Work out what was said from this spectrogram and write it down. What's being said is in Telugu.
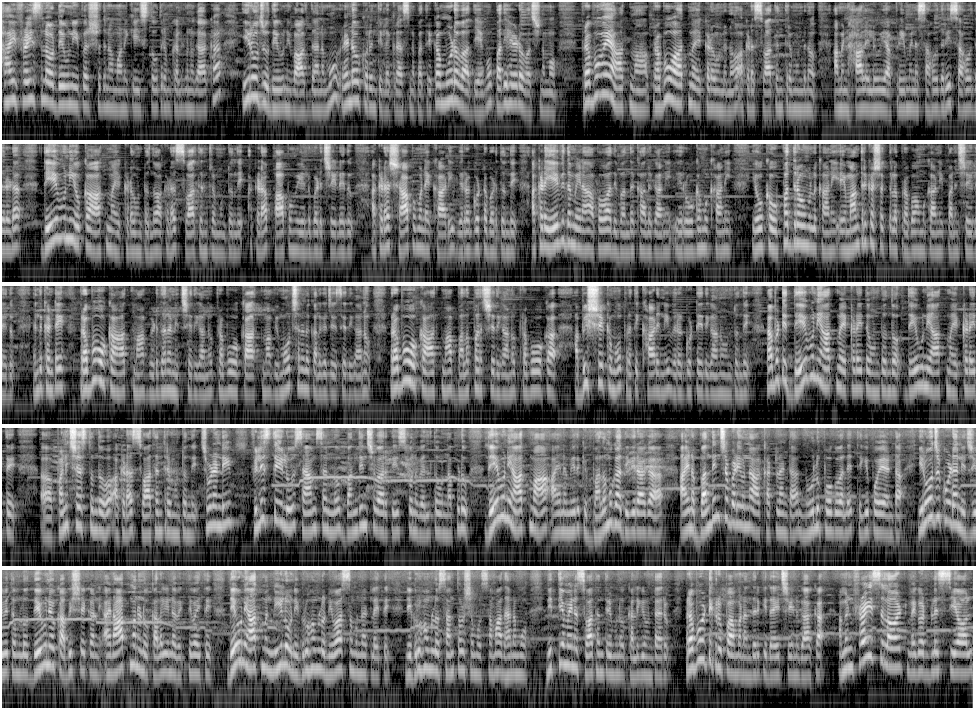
హాయ్ ఫ్రైజ్లో దేవుని పరిశుద్ధ నామానికి స్తోత్రం కలుగునుగాక. ఈరోజు దేవుని వాగ్దానము రెండవ కొరింతీలకు రాసిన పత్రిక మూడవ అధ్యాయము పదిహేడవ వచనము. ప్రభువే ఆత్మ ప్రభు ఆత్మ ఎక్కడ ఉండునో అక్కడ స్వాతంత్రం ఉండును. I mean hallelujah. ప్రియమైన సహోదరి సహోదరుడ దేవుని యొక్క ఆత్మ ఎక్కడ ఉంటుందో అక్కడ స్వాతంత్రం ఉంటుంది. అక్కడ పాపం ఏలుబడి చేయలేదు. అక్కడ శాపం అనే కాడి విరగొట్టబడుతుంది అక్కడ ఏ విధమైన అపవాది బంధకాలు కానీ ఏ రోగము కానీ ఏ ఒక ఉపద్రవములు కానీ ఏ మాంత్రిక శక్తుల ప్రభావము కానీ పనిచేయలేదు. ఎందుకంటే ఎందుకంటే ప్రభు ఒక ఆత్మ విడుదలనిచ్చేది గాను ప్రభు ఒక ఆత్మ విమోచనను కలుగజేసేది గాను ప్రభు ఒక ఆత్మ బలపరిచేది గాను ప్రభు ఒక అభిషేకము ప్రతి కాడిని విరగొట్టేది గాను ఉంటుంది. కాబట్టి దేవుని ఆత్మ ఎక్కడైతే ఉంటుందో దేవుని ఆత్మ ఎక్కడైతే పనిచేస్తుందో అక్కడ స్వాతంత్ర్యం ఉంటుంది. చూడండి ఫిలిస్తీన్లు శాంసన్ను బంధించి వారు తీసుకొని వెళ్తూ ఉన్నప్పుడు దేవుని ఆత్మ ఆయన మీదకి బలముగా దిగిరాగా ఆయన బంధించబడి ఉన్న ఆ కట్లంట నూలు పోగువలే తెగిపోయాయంట ఈరోజు కూడా నీ జీవితంలో దేవుని యొక్క అభిషేకాన్ని ఆయన ఆత్మను నువ్వు కలిగిన వ్యక్తివైతే దేవుని ఆత్మ నీలో నీ గృహంలో నివాసం ఉన్నట్లయితే నీ గృహంలో సంతోషము సమాధానము నిత్యమైన స్వాతంత్ర్యమును కలిగి ఉంటారు. ప్రభుటి కృప మనందరికీ దయచేయును గాక I mean praise Lord may God bless you all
